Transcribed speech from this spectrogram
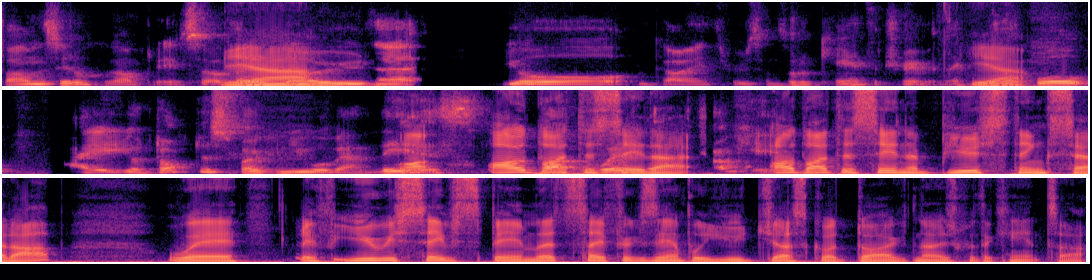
pharmaceutical companies. So if Yeah. they know that you're going through some sort of cancer treatment, they can Yeah. like, well, hey, your doctor's spoken to you about this. I would like to see that. I'd like to see an abuse thing set up where if you receive spam, let's say for example you just got diagnosed with a cancer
